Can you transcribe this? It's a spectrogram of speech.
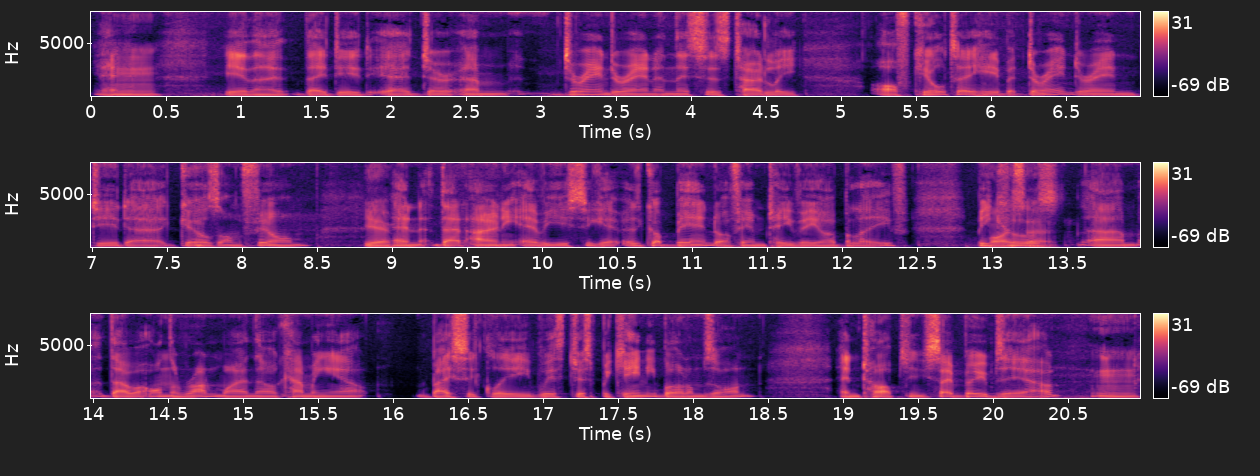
yeah, Mm. yeah. They they did. Uh, Dur- um, Duran Duran, and this is totally off kilter here, but Duran Duran did uh, Girls on Film, Yeah. and that only ever used to get it got banned off MTV, I believe, because um, they were on the runway and they were coming out basically with just bikini bottoms on and tops, and you say boobs out. Mm.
